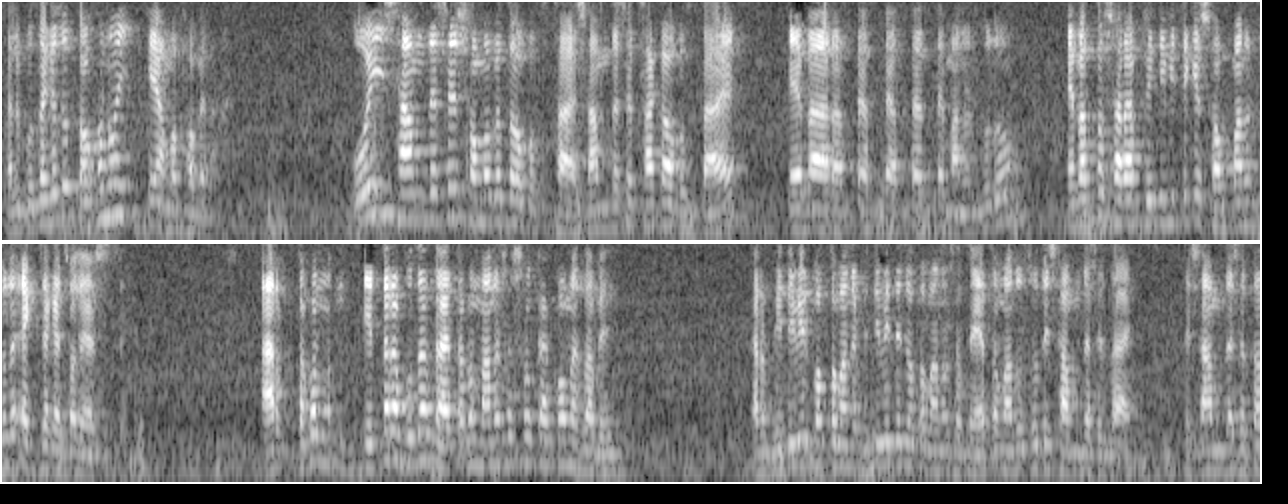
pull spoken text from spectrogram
তাহলে বোঝা গেল তখনই কেয়ামত হবে না। ওই সামদেশে সমবেত অবস্থায় সামদেশে থাকা অবস্থায় এবার আস্তে আস্তে আস্তে আস্তে মানুষগুলো, এবার তো সারা পৃথিবী থেকে সব মানুষগুলো এক জায়গায় চলে আসছে। আর তখন এর দ্বারা বোঝা যায়, তখন মানুষের সংখ্যা কমে যাবে। কারণ পৃথিবীর বর্তমানে, পৃথিবীতে যত মানুষ আছে, এত মানুষ যদি সামদেশে যায় সামদেশে তো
